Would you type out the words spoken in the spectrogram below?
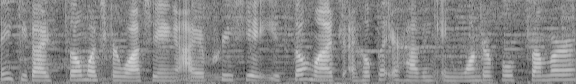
Thank you guys so much for watching. I appreciate you so much. I hope that you're having a wonderful summer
